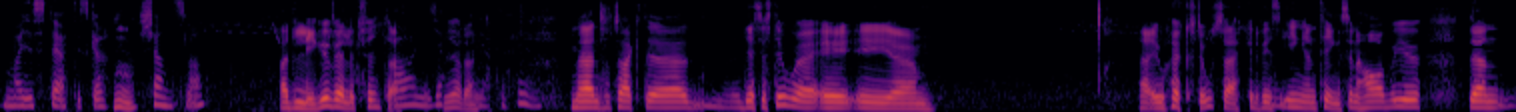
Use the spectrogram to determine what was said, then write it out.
majestätiska Mm. känslan. Ja, det ligger ju väldigt fint där. Ja, jätte, gör det. jättefin. Men som sagt, eh, dess historia är, är, eh, är ju högst osäker. Det finns Mm. ingenting. Sen har vi ju den,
